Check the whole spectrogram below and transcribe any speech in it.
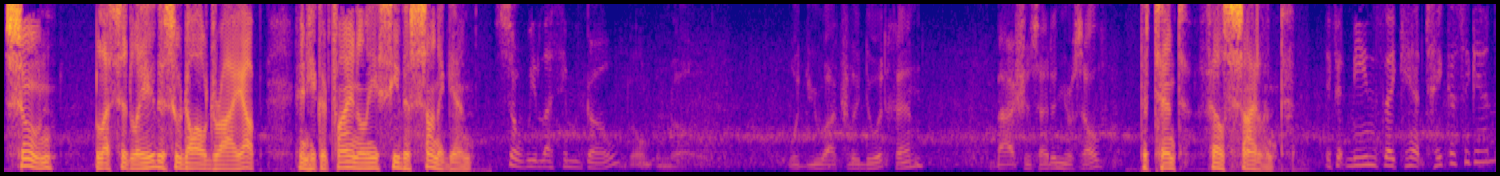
Soon, blessedly, this would all dry up, and he could finally see the sun again. So we let him go? Don't know. Would you actually do it, Khen? Bash his head in yourself? The tent fell silent. If it means they can't take us again?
